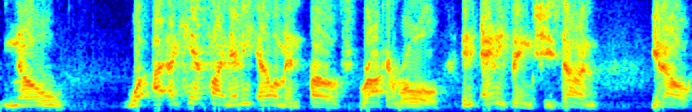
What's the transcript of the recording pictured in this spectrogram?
know what. I, I can't find any element of rock and roll in anything she's done. You know,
